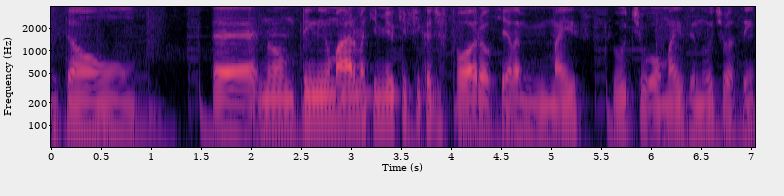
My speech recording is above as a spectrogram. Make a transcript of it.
Então, é, não tem nenhuma arma que meio que fica de fora ou que ela é mais útil ou mais inútil assim.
